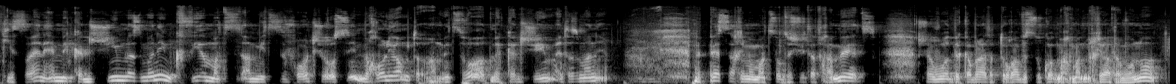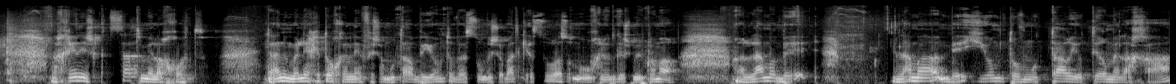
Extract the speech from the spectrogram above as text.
כי ישראל הם מקדשים לזמנים כפי המצ... המצוות שעושים בכל יום טוב. המצוות מקדשים את הזמנים. בפסח עם המצות ושביתת חמץ, שבועות בקבלת התורה וסוכות מחמד מכירת עוונות. לכן יש קצת מלאכות. דהיינו מלאכת אוכל נפש המותר ביום טוב ואסור בשבת, כי אסור לעשות מרוחניות גשמית. כלומר, למה, ב... למה ביום טוב מותר יותר מלאכה?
